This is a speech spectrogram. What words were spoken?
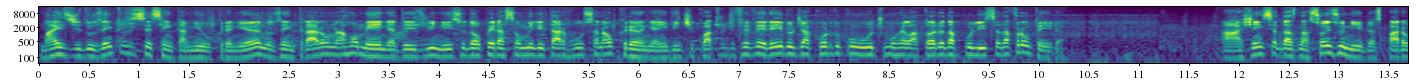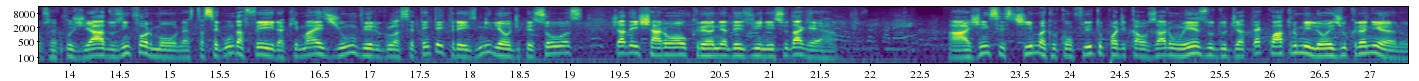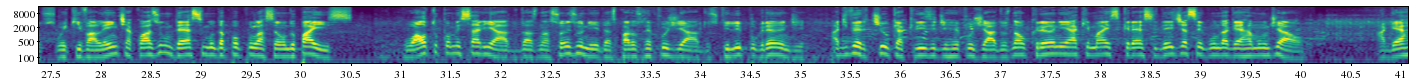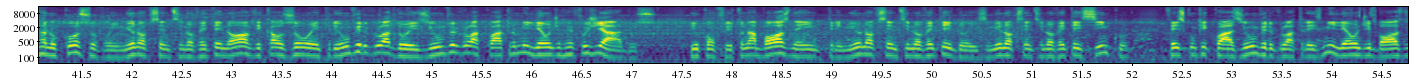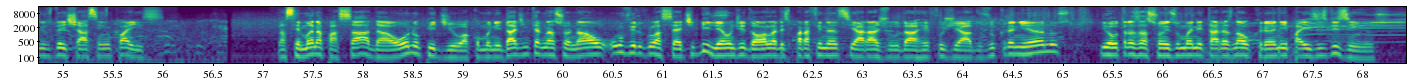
Mais de 260 mil ucranianos entraram na Romênia desde o início da operação militar russa na Ucrânia, em 24 de fevereiro, de acordo com o último relatório da Polícia da Fronteira. A Agência das Nações Unidas para os Refugiados informou nesta segunda-feira que mais de 1,73 milhão de pessoas já deixaram a Ucrânia desde o início da guerra. A agência estima que o conflito pode causar um êxodo de até 4 milhões de ucranianos, o equivalente a quase um décimo da população do país. O Alto Comissariado das Nações Unidas para os Refugiados, Filippo Grande, advertiu que a crise de refugiados na Ucrânia é a que mais cresce desde a Segunda Guerra Mundial. A guerra no Kosovo, em 1999, causou entre 1,2 e 1,4 milhão de refugiados. E o conflito na Bósnia, entre 1992 e 1995, fez com que quase 1,3 milhão de bósnios deixassem o país. Na semana passada, a ONU pediu à comunidade internacional 1,7 bilhão de dólares para financiar ajuda a refugiados ucranianos e outras ações humanitárias na Ucrânia e países vizinhos.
